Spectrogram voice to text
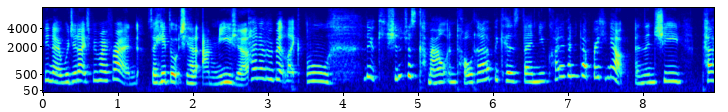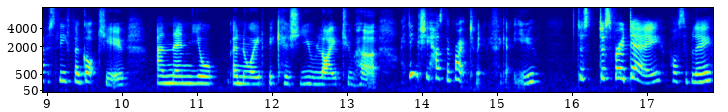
you know, would you like to be my friend? So he thought she had amnesia. Kind of a bit like, oh, Luke, you should have just come out and told her because then you kind of ended up breaking up and then she purposely forgot you and then you're annoyed because you lied to her. I think she has the right to make me forget you. Just, just for a day, possibly.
